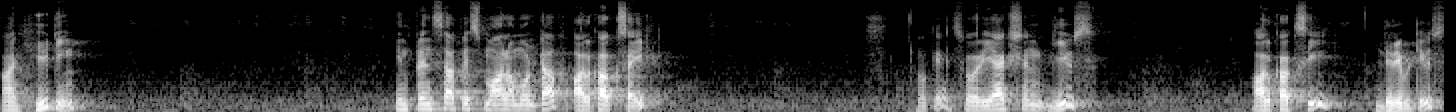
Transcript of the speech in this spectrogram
on heating in presence of a small amount of alkoxide. Okay. So, reaction gives alkoxy derivatives.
